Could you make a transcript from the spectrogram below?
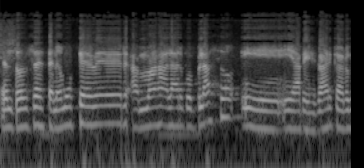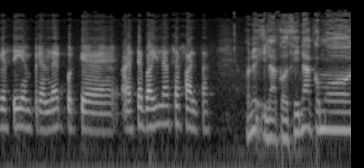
Entonces tenemos que ver a más a largo plazo y, y, arriesgar, claro que sí, emprender porque a este país le hace falta. Bueno, ¿y la cocina cómo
